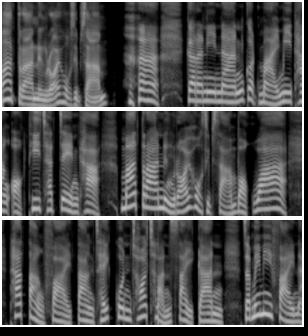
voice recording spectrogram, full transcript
มาตรา 163 กรณีนั้นกฎหมายมีทางออกที่ชัดเจนค่ะ มาตรา 163 บอกว่า ถ้าต่างฝ่ายต่างใช้กลช่อฉลันใส่กัน จะไม่มีฝ่ายไหน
